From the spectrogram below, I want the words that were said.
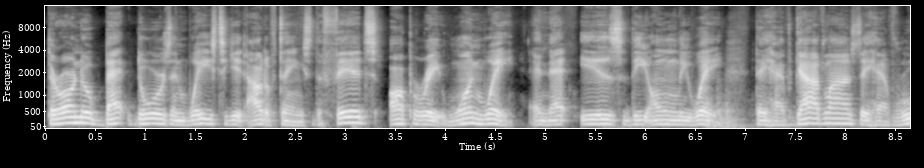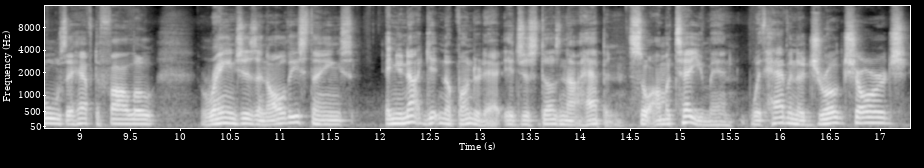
There are no back doors and ways to get out of things. The feds operate one way, and that is the only way. They have guidelines, they have rules they have to follow, ranges, and all these things. And you're not getting up under that. It just does not happen. So I'm going to tell you, man, with having a drug charge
